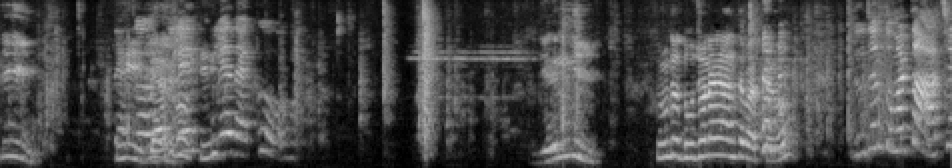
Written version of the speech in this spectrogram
কি? কি দেখো দেখো কি? দেখো। তুমি তো দুজনে আনতে পারতে গো। দুজন তোমার তো আছে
